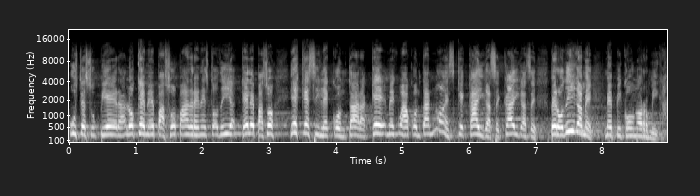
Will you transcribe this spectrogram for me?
usted supiera lo que me pasó, padre, en estos días. ¿Qué le pasó? Y es que si le contara, ¿qué me va a contar? No, es que cáigase, cáigase. Pero dígame, me picó una hormiga.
